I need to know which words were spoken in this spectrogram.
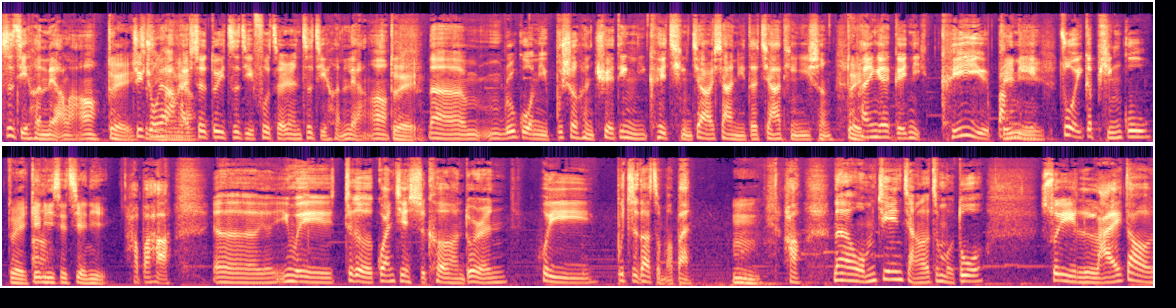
自己衡量了啊。对，最重要还是对自己负责任，自己衡量啊。对。那如果你不是很确定，你可以请教一下你的家庭医生，他应该给你可以帮你做一个评估，对，给你一些建议，好不好？呃，因为这个关键时刻，很多人。会不知道怎么办？嗯，好，那我们今天讲了这么多，所以来到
